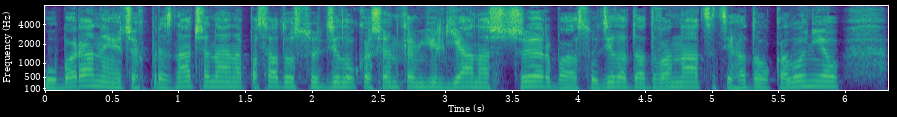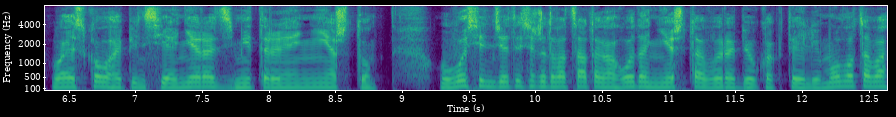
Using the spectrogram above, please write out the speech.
У баранавічах прызначаная на пасаду суддзі лукашэнкам Юльяна Шчэрба судзіла да 12 гадоў калоніяў вайсковага пенсіянера Дмітрыя Нешту. У восень 2020 года нешта вырабіў кактэйлі молатава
